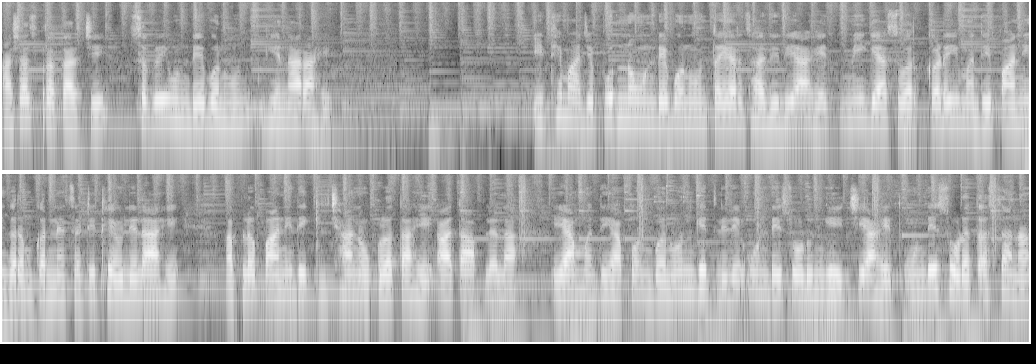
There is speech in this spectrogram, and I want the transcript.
अशाच प्रकारचे सगळे उंडे बनवून घेणार आहे. इथे माझे पूर्ण उंडे बनवून तयार झालेली आहेत. मी गॅसवर कढईमध्ये पाणी गरम करण्यासाठी ठेवलेलं आहे. आपलं पाणी देखील छान उकळत आहे. आता आपल्याला यामध्ये आपण बनवून घेतलेले उंडे सोडून घ्यायचे आहेत. उंडे सोडत असताना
